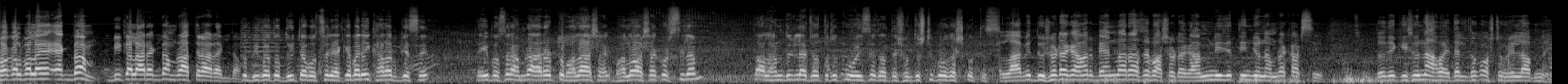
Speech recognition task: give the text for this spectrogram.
সকালবেলায় একদম বিকাল আর একদম রাত্রে আর একদম। তো বিগত দুইটা বছর একেবারেই খারাপ গেছে। তো এই বছর আমরা আরও একটু ভালো আশা ভালো আশা করছিলাম। তো আলহামদুলিল্লাহ যতটুকু হয়েছে তাতে সন্তুষ্টি প্রকাশ করতেছি। লাভে দুশো টাকা আমার ব্যান ভাড়া আছে পাঁচশো টাকা। আমি নিজে তিনজন আমরা খাটছি। যদি কিছু না হয় তাহলে তো কষ্ট করে লাভ নেই।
